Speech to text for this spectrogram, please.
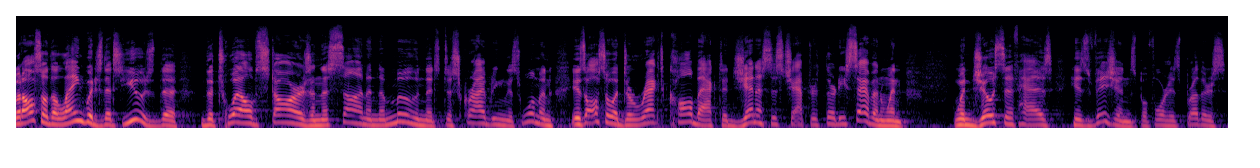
but also the language that's used, the, the 12 stars and the sun and the moon that's describing this woman, is also a direct callback to Genesis chapter 37 when, when Joseph has his visions before his brothers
